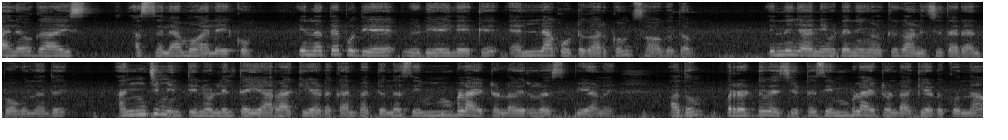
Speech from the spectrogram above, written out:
ഹലോ ഗായ്സ് അസ്സലാമു അലൈക്കും. ഇന്നത്തെ പുതിയ വീഡിയോയിലേക്ക് എല്ലാ കൂട്ടുകാർക്കും സ്വാഗതം. ഇന്ന് ഞാൻ ഇവിടെ നിങ്ങൾക്ക് കാണിച്ചു തരാൻ പോകുന്നത് അഞ്ച് മിനിറ്റിനുള്ളിൽ തയ്യാറാക്കിയെടുക്കാൻ പറ്റുന്ന സിമ്പിളായിട്ടുള്ള ഒരു റെസിപ്പിയാണ്. അതും ബ്രെഡ് വെച്ചിട്ട് സിമ്പിളായിട്ട് ഉണ്ടാക്കിയെടുക്കുന്ന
